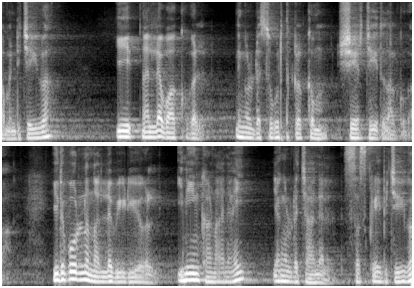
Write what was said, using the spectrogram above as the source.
കമന്റ് ചെയ്യുക. ഈ നല്ല വാക്കുകൾ നിങ്ങളുടെ സുഹൃത്തുക്കൾക്കും ഷെയർ ചെയ്തു നൽകുക. ഇതുപോലുള്ള നല്ല വീഡിയോകൾ ഇനിയും കാണാനായി ഞങ്ങളുടെ ചാനൽ സബ്സ്ക്രൈബ് ചെയ്യുക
